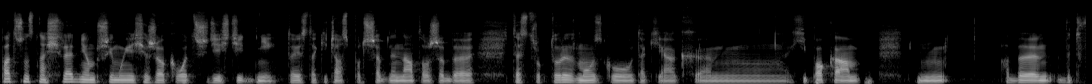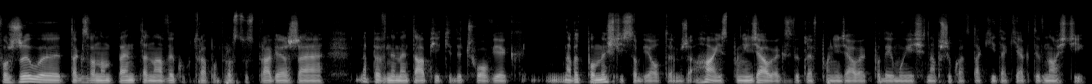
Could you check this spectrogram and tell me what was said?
patrząc na średnią, przyjmuje się, że około 30 dni to jest taki czas potrzebny na to, żeby te struktury w mózgu, takie jak hipokamp, aby wytworzyły tak zwaną pętlę nawyku, która po prostu sprawia, że na pewnym etapie, kiedy człowiek nawet pomyśli sobie o tym, że aha, jest poniedziałek, zwykle w poniedziałek podejmuje się na przykład takiej takiej aktywności,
